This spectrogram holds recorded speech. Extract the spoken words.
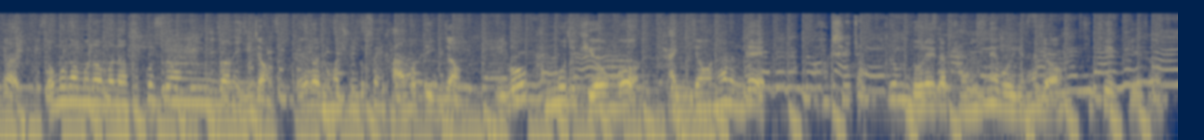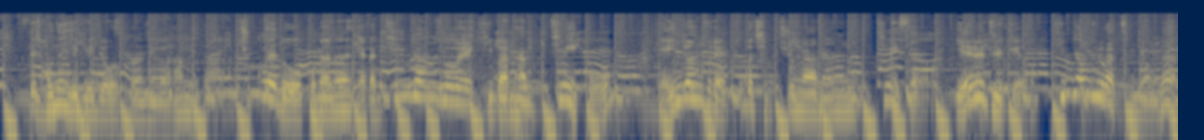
그러니까 너무너무너무나 후크송인 거는 인정. 그래서 정말 중독성이 강한 것도 인정. 그리고 안무도 귀여운 거 다 인정은 하는데 확실히 조금 노래가 단순해 보이긴 하죠. TT에 비해서. 근데 저는 이제 개인적으로 그런 생각을 합니다. 축구에도 보면은 약간 팀 전술에 기반한 팀이 있고 개인 전술에 좀 더 집중하는 팀이 있어요. 예를 들게요. 팀 전술 같은 경우는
